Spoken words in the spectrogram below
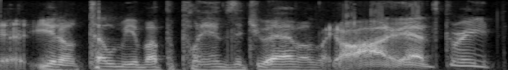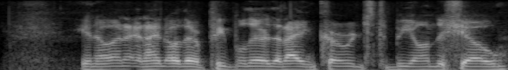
Uh, you know, telling me about the plans that you have. I was like, oh, yeah, that's great. You know, and, and I know there are people there that I encourage to be on the show.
